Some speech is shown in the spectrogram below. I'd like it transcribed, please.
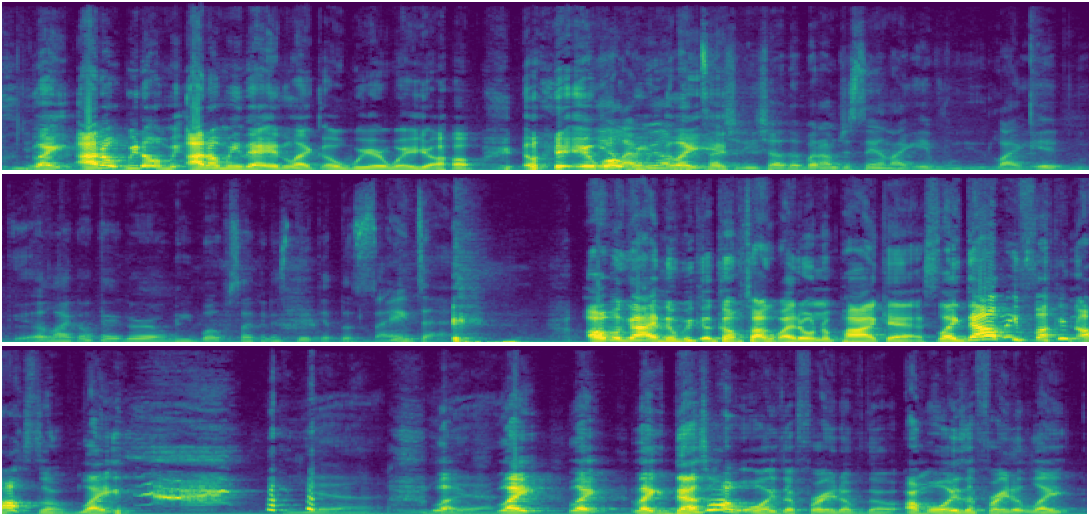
like I don't, we don't mean I don't mean that in like a weird way, y'all. It Yeah, won't like we don't like be touching each other, but I'm just saying like if we, like it like okay, girl, we both sucking this dick at the same time. oh my god, then we could come talk about it on the podcast. Like that would be fucking awesome. Like. yeah, like, yeah. like, like, like that's what I'm always afraid of, though. I'm always afraid of like, li-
